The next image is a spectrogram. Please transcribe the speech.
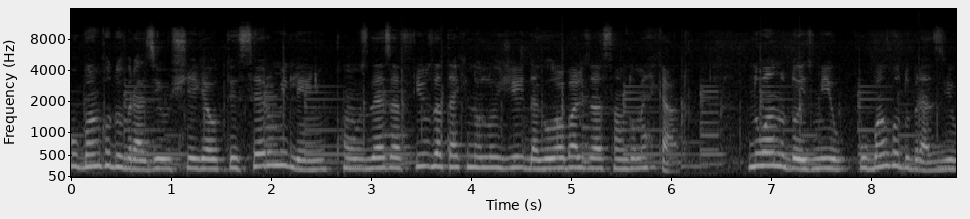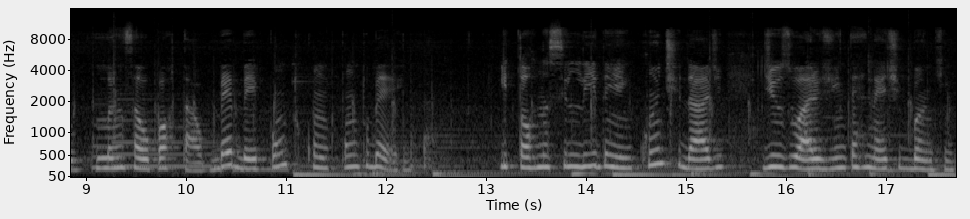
O Banco do Brasil chega ao terceiro milênio com os desafios da tecnologia e da globalização do mercado. No ano 2000, o Banco do Brasil lança o portal bb.com.br e torna-se líder em quantidade de usuários de internet banking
